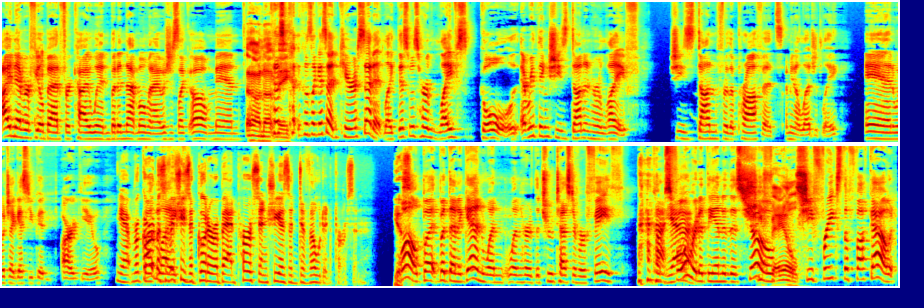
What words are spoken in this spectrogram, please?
I never feel bad for Kai Winn, but in that moment, I was just like, "Oh man," oh, not me. because like i said kira said it like this was her life's goal everything she's done in her life she's done for the prophets i mean allegedly and which i guess you could argue yeah, regardless of if she's a good or a bad person, she is a devoted person. Yes. well but but then again when when her the true test of her faith comes Yeah. forward at the end of this show She fails. she freaks the fuck out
